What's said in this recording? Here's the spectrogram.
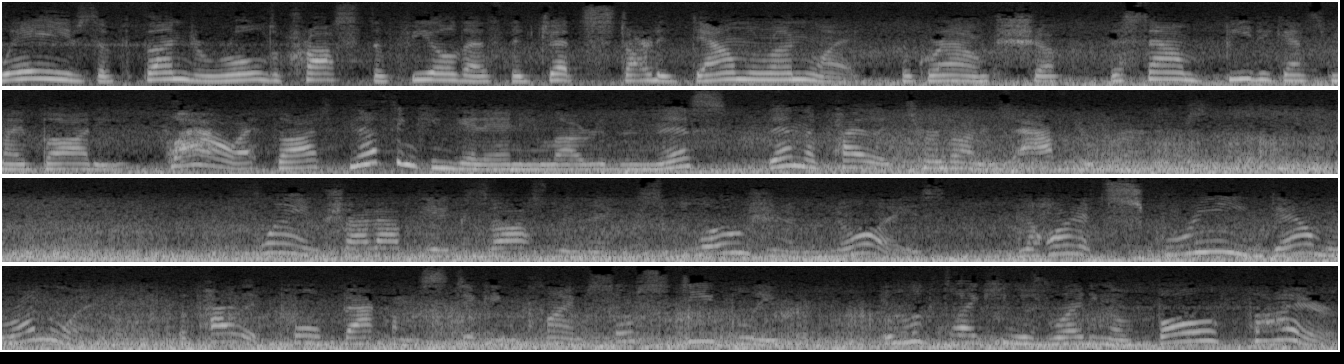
Waves of thunder rolled across the field as the jets started down the runway. The ground shook. The sound beat against my body. Wow, I thought, nothing can get any louder than this. Then the pilot turned on his afterburners. Flame shot out the exhaust with an explosion of noise, and the Hornet screamed down the runway. The pilot pulled back on the stick and climbed so steeply it looked like he was riding a ball of fire.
